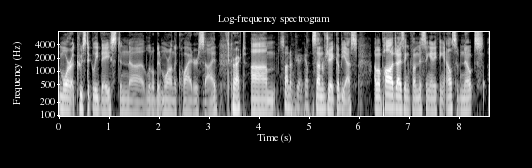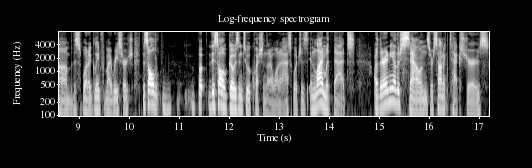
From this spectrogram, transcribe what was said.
more acoustically based and uh, a little bit more on the quieter side. That's correct. Um, Son of Jacob. Son of Jacob, yes. I'm apologizing if I'm missing anything else of note, um, but this is what I gleaned from my research. This all, but this all goes into a question that I want to ask, which is in line with that. Are there any other sounds or sonic textures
